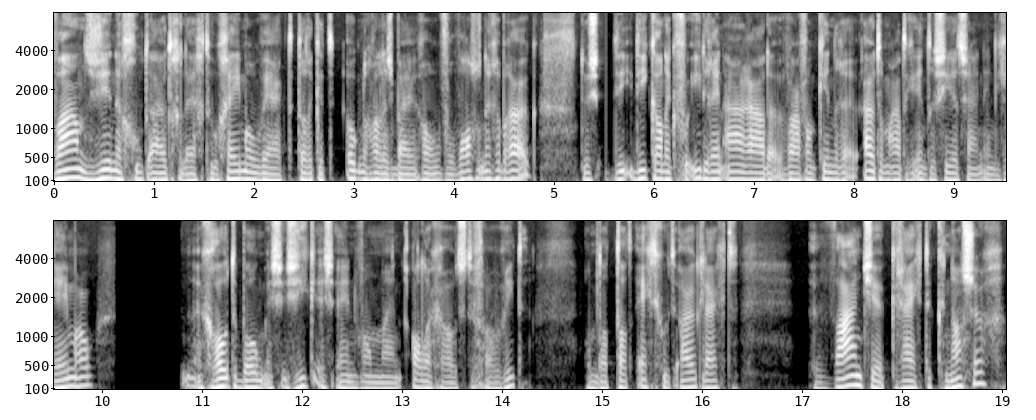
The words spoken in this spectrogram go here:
waanzinnig goed uitgelegd hoe chemo werkt. Dat ik het ook nog wel eens bij gewoon volwassenen gebruik. Dus die, die kan ik voor iedereen aanraden waarvan kinderen uitermate geïnteresseerd zijn in de chemo. Een grote boom is ziek is een van mijn allergrootste favorieten. Omdat dat echt goed uitlegt. Waantje krijgt de knasser.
